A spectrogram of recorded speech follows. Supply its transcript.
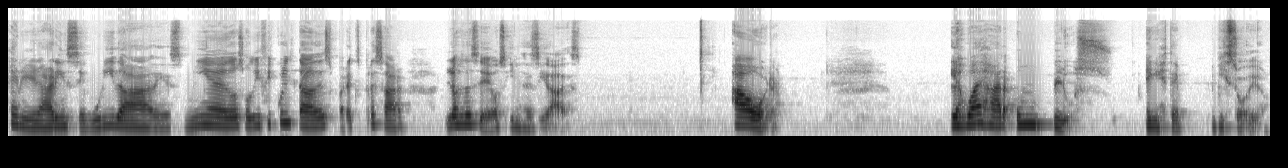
generar inseguridades, miedos o dificultades para expresar los deseos y necesidades. Ahora, les voy a dejar un plus en este episodio.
